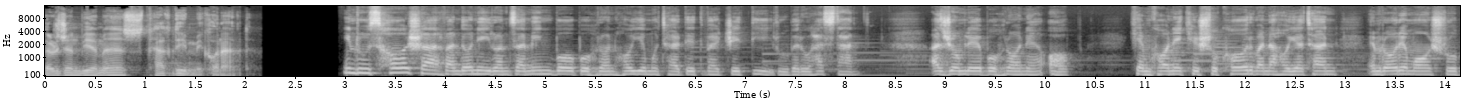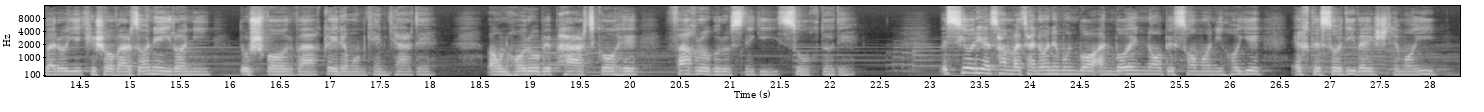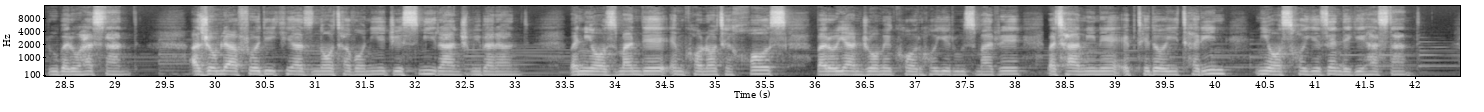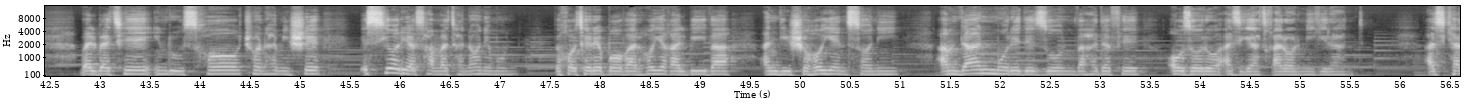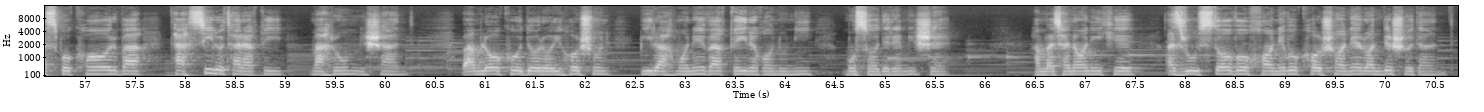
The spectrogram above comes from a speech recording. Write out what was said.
Persian BM تقدیم می کند. این روزها شهروندان ایران زمین با بحرانهای متعدد و جدی روبرو هستند. از جمله بحران آب که امکان کشت و کار و نهایتا امرار معاش رو برای کشاورزان ایرانی دشوار و غیر ممکن کرده و اونها رو به پرتگاه فقر و گرسنگی سوق داده. بسیاری از هموطنانمون با انواع نابسامانی های اقتصادی و اجتماعی روبرو هستند. از جمله افرادی که از ناتوانی جسمی رنج می‌برند و نیازمند امکانات خاص برای انجام کارهای روزمره و تأمین ابتدایی ترین نیازهای زندگی هستند. و البته این روزها چون همیشه بسیاری از هموطنانمون به خاطر باورهای قلبی و اندیشه های انسانی عمدن مورد ظلم و هدف آزار و اذیت قرار می‌گیرند. از کسب و کار و تحصیل و ترقی محروم میشند و املاک و دارایی هاشون بیرحمانه و غیرقانونی مصادره میشه. هموطنانی که از روستا و خانه و کاشانه رانده شدند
